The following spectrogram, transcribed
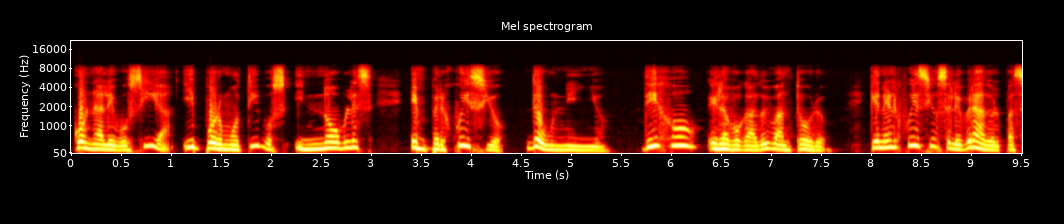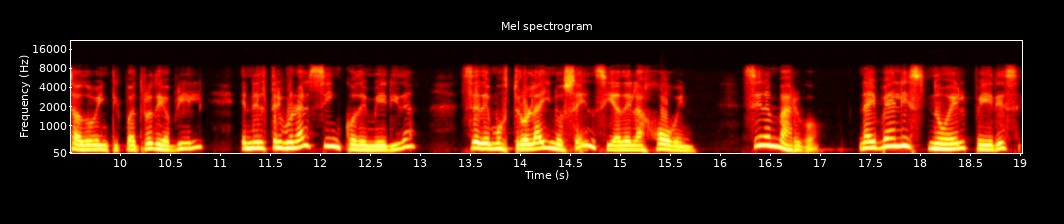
con alevosía y por motivos innobles en perjuicio de un niño. Dijo el abogado Iván Toro que en el juicio celebrado el pasado 24 de abril en el Tribunal 5 de Mérida se demostró la inocencia de la joven. Sin embargo, Naibelis Noel Pérez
